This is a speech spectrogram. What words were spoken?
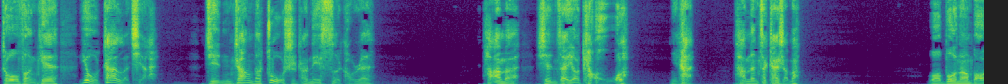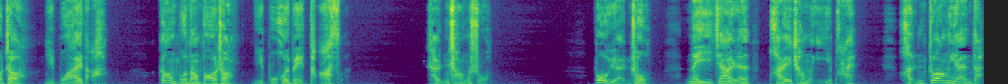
周奉天又站了起来，紧张地注视着那四口人。他们现在要跳湖了，你看。他们在干什么？我不能保证你不挨打，更不能保证你不会被打死。”陈诚说。不远处，那一家人排成了一排，很庄严的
